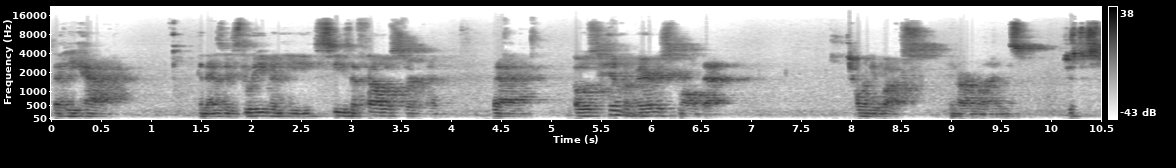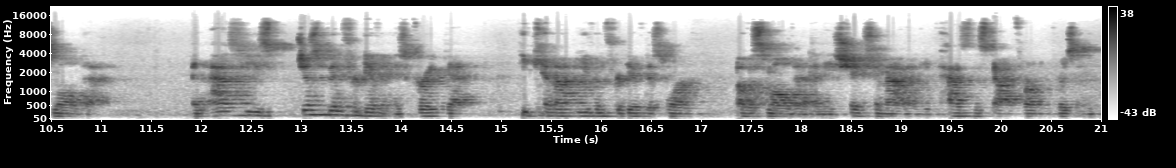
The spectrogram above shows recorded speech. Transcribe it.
that he had. And as he's leaving, he sees a fellow servant that owes him a very small debt, 20 bucks in our minds, just a small debt. And as he's just been forgiven this great debt, he cannot even forgive this one of a small debt, and he shakes him out, and he has this guy thrown in prison.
